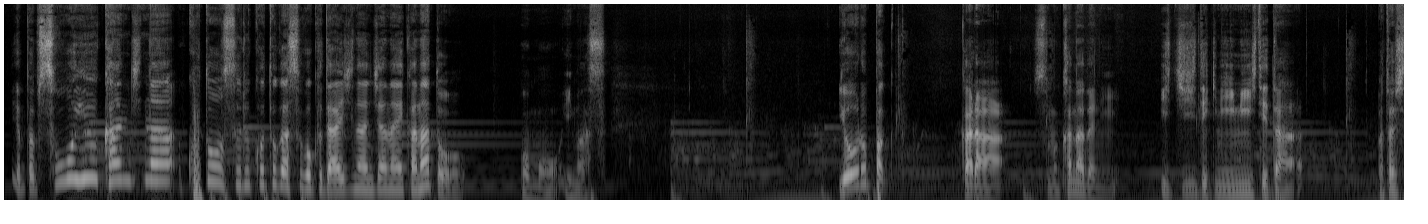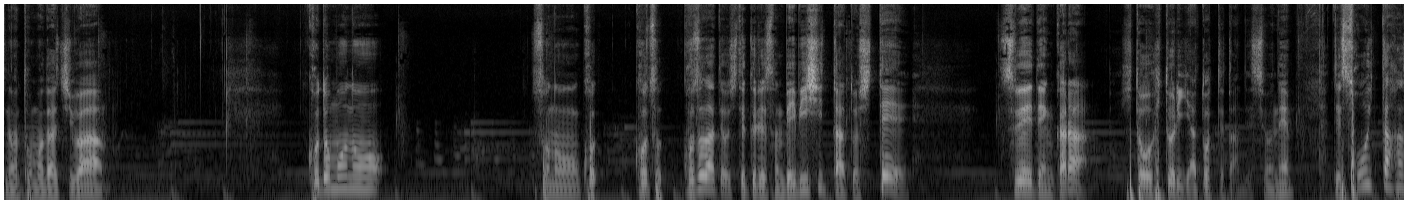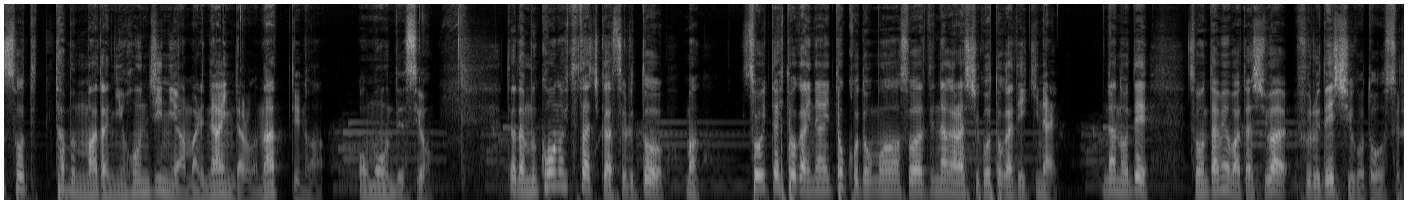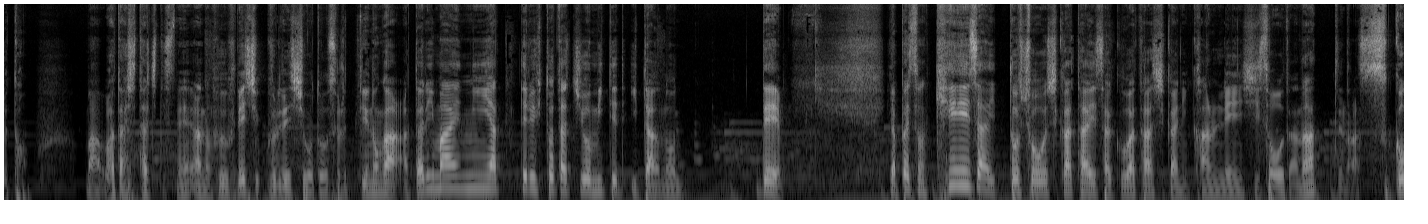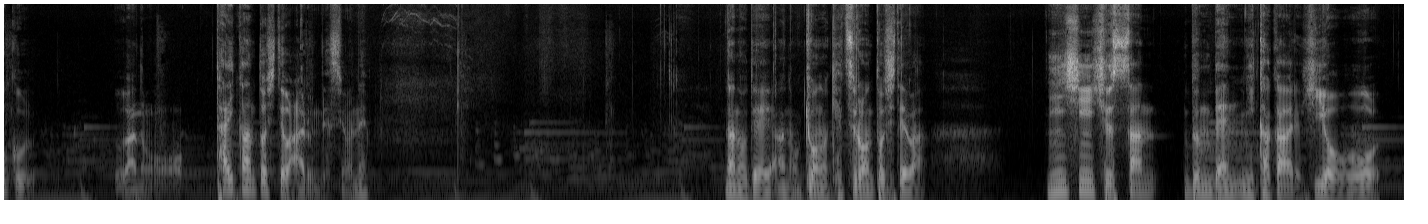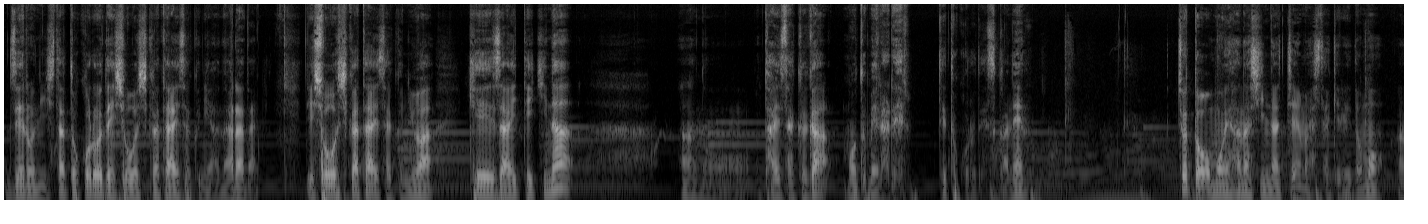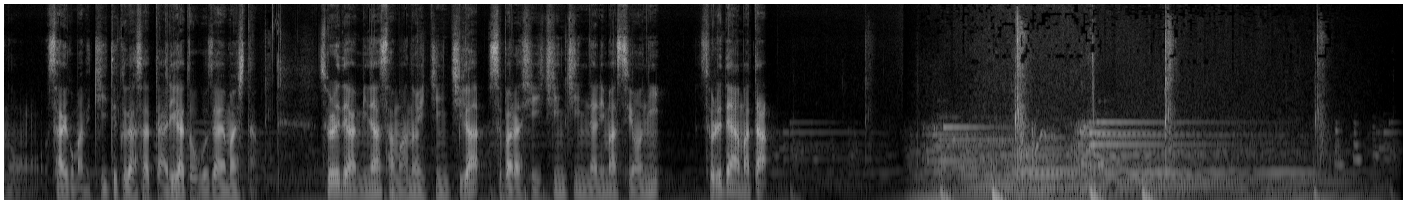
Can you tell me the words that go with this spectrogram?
やっぱそういう感じなことをすることがすごく大事なんじゃないかなと思います。ヨーロッパからそのカナダに一時的に移民してた私の友達は子供のその子育てをしてくれるそのベビーシッターとしてスウェーデンから人を一人雇ってたんですよね。でそういった発想って多分まだ日本人にはあまりないんだろうなっていうのは思うんですよ。ただ向こうの人たちからするとまあそういった人がいないと子供を育てながら仕事ができない。なのでそのため私はフルで仕事をすると。まあ、私たちですねあの夫婦でフルで仕事をするっていうのが当たり前にやってる人たちを見ていたのでやっぱりその経済と少子化対策は確かに関連しそうだなっていうのはすごくあの体感としてはあるんですよね。なのであの今日の結論としては妊娠出産分娩に関わる費用をゼロにしたところで少子化対策にはならない。で少子化対策には経済的なあの対策が求められるってところですかね。ちょっと重い話になっちゃいましたけれどもあの最後まで聞いてくださってありがとうございました。それでは皆様の一日が素晴らしい一日になりますように。それではまた。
